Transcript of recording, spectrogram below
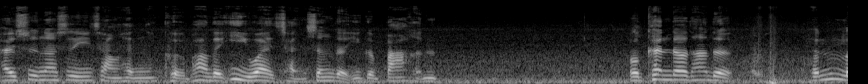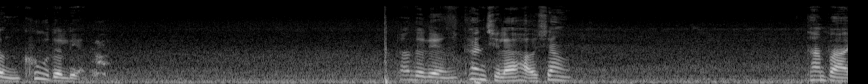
还是那是一场很可怕的意外产生的一个疤痕？我看到他的很冷酷的脸，他的脸看起来好像他把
